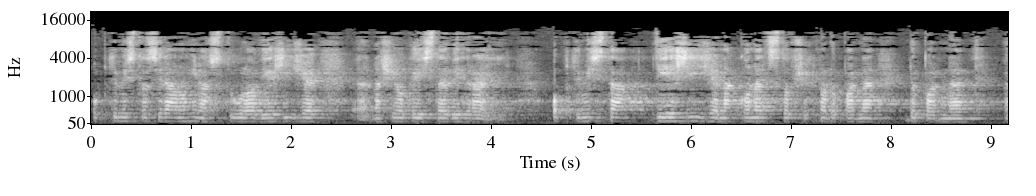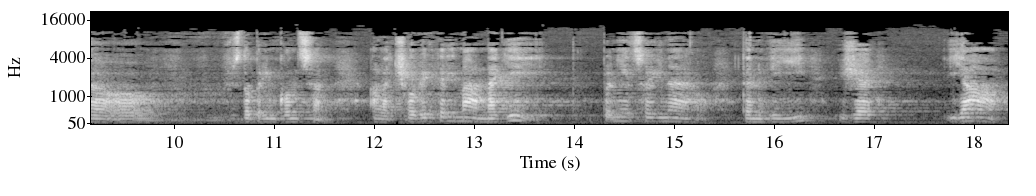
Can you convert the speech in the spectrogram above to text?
Optimista si dá nohy na stůl a věří, že eh, naši hokejisté vyhrají. Optimista věří, že nakonec to všechno dopadne, dopadne uh, s dobrým koncem. Ale člověk, který má naději, úplně něco jiného. Ten ví, že já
